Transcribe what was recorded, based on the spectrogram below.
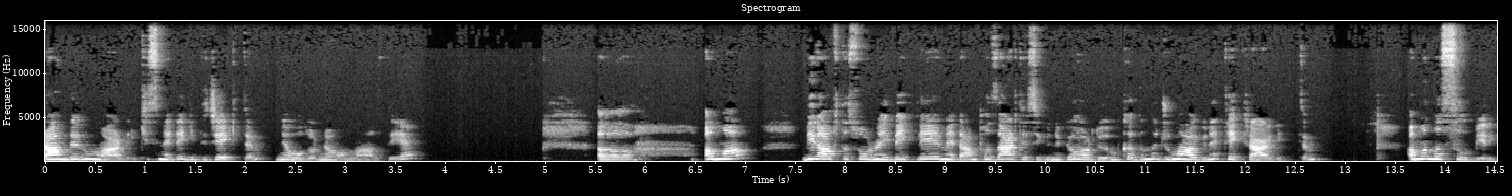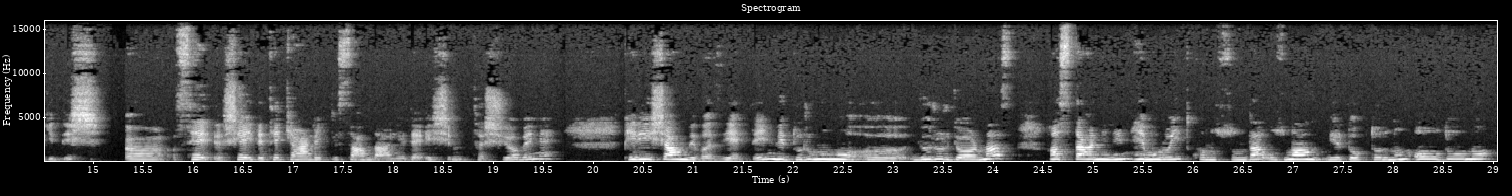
randevum vardı. İkisine de gidecektim. Ne olur ne olmaz diye. Ama bir hafta sonrayı bekleyemeden pazartesi günü gördüğüm kadını cuma güne tekrar gittim. Ama nasıl bir gidiş? Ee, şeyde tekerlekli sandalyede eşim taşıyor beni. Perişan bir vaziyetteyim ve durumumu e, görür görmez hastanenin hemoroid konusunda uzman bir doktorunun olduğunu,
